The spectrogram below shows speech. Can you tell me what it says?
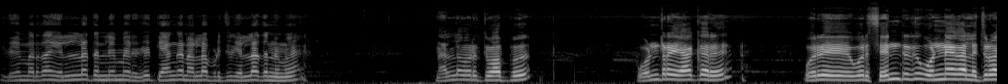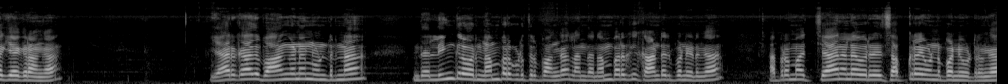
இதே மாதிரி தான் எல்லா தென்னையுமே இருக்குது தேங்காய் நல்லா பிடிச்சிருக்கு எல்லா தென்னுமே நல்ல ஒரு தோப்பு. ஒன்றரை ஏக்கரு. ஒரு ஒரு சென்ட்டுக்கு ஒன்றேகால் லட்ச ரூபா கேட்குறாங்க யாருக்காவது வாங்கணும்னு உண்டுன்னா இந்த லிங்கில் ஒரு நம்பர் கொடுத்துருப்பாங்க. அந்த நம்பருக்கு காண்டாக்ட் பண்ணிவிடுங்க அப்புறமா சேனலை ஒரு சப்ஸ்கிரைப் ஒன்று பண்ணி விட்ருங்க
